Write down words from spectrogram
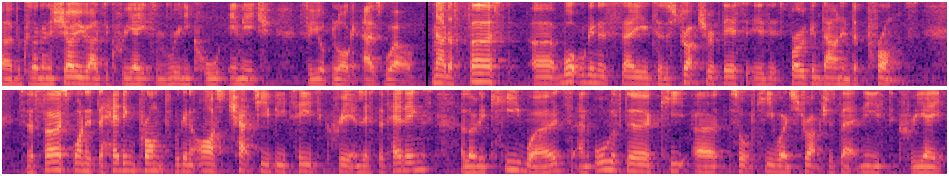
uh, because I'm going to show you how to create some really cool image for your blog as well. Now, the first, uh, what we're going to say to the structure of this is it's broken down into prompts. So the first one is the heading prompt. We're going to ask ChatGPT to create a list of headings, a load of keywords, and all of the key uh, sort of keyword structures that it needs to create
